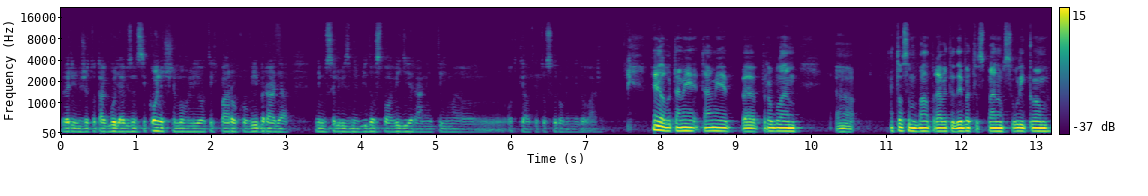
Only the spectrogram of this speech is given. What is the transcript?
verím, že to tak bude, aby sme si konečne mohli o tých pár rokov vybrať a nemuseli by sme byť doslova vydieraní tým, e, odkiaľ tieto suroviny dovážať. Hej, lebo tam je, tam je e, problém, e, a to som mal práve tú debatu s pánom Sulíkom,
